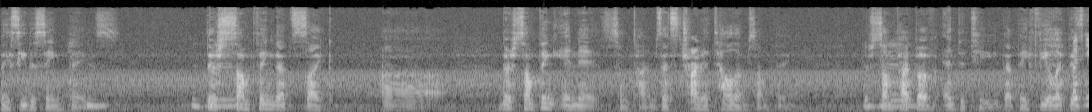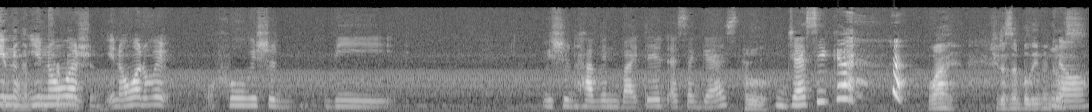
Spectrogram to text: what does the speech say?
they see the same things. There's Mhm. something that's like, uh, there's something in it sometimes that's trying to tell them something. There's some Mhm. type of entity that they feel like they're giving know, them you know what, you know what, we, who we should be, we should have invited as a guest, Who? Jessica. Why? She doesn't believe in ghosts? no,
